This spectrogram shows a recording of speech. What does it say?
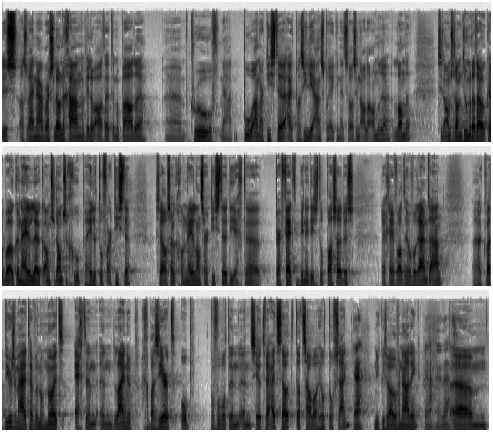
dus als wij naar Barcelona gaan, dan willen we altijd een bepaalde um, crew of ja, pool aan artiesten uit Brazilië aanspreken. Net zoals in alle andere landen. Dus in Amsterdam doen we dat ook. Hebben we ook een hele leuke Amsterdamse groep, hele toffe artiesten. Zelfs ook gewoon Nederlandse artiesten die echt uh, perfect binnen digital passen. Dus daar geven we altijd heel veel ruimte aan. Uh, qua duurzaamheid hebben we nog nooit echt een, een line-up gebaseerd op bijvoorbeeld een, een CO2-uitstoot. Dat zou wel heel tof zijn, ja. nu ik er zo over nadenk. Ja, inderdaad. Um,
